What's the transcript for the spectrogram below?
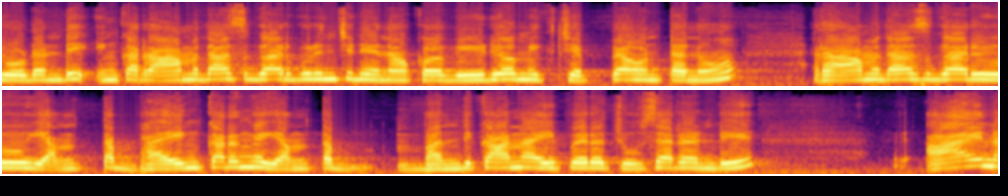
చూడండి. ఇంకా రామదాస్ గారి గురించి నేను ఒక వీడియో మీకు చెప్పే ఉంటాను. రామదాస్ గారు ఎంత భయంకరంగా ఎంత బందికాన అయిపోయారో చూశారండి. ఆయన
